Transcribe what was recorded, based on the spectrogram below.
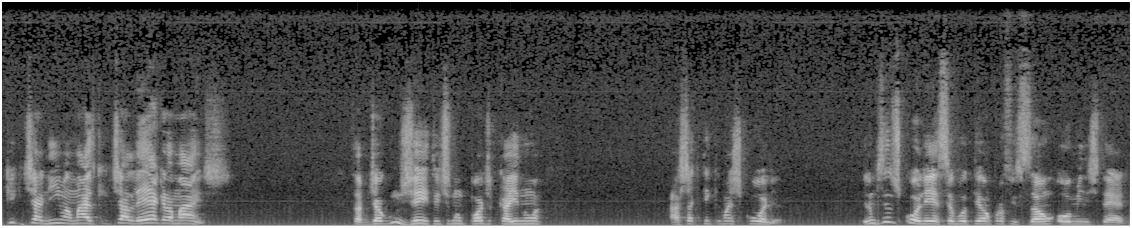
O que, que te anima mais? O que, que te alegra mais? Sabe, de algum jeito a gente não pode cair numa. achar que tem que uma escolha. Eu não preciso escolher se eu vou ter uma profissão ou um ministério.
